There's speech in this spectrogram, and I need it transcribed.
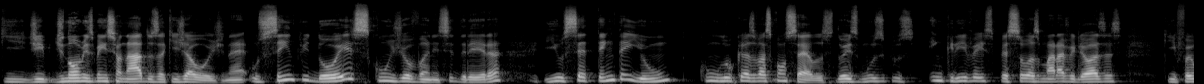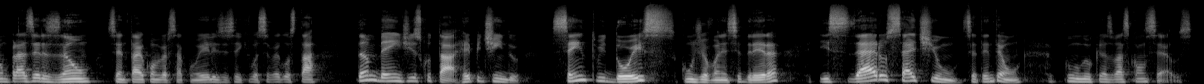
que, de, de nomes mencionados aqui já hoje, né? O 102 com Giovanni Cidreira e o 71 com Lucas Vasconcelos. Dois músicos incríveis, pessoas maravilhosas, que foi um prazerzão sentar e conversar com eles e sei que você vai gostar também de escutar. Repetindo, 102 com Giovanni Cidreira e 071, 71, com Lucas Vasconcelos.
